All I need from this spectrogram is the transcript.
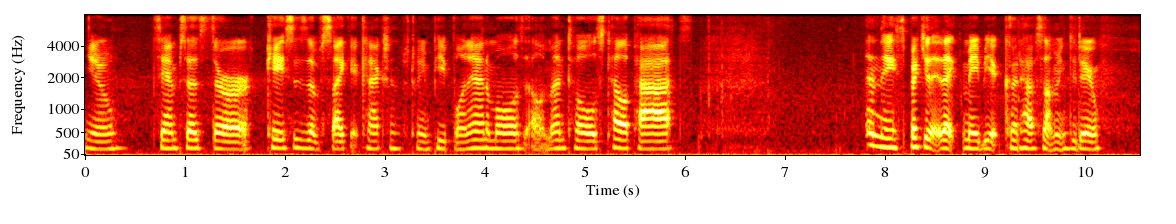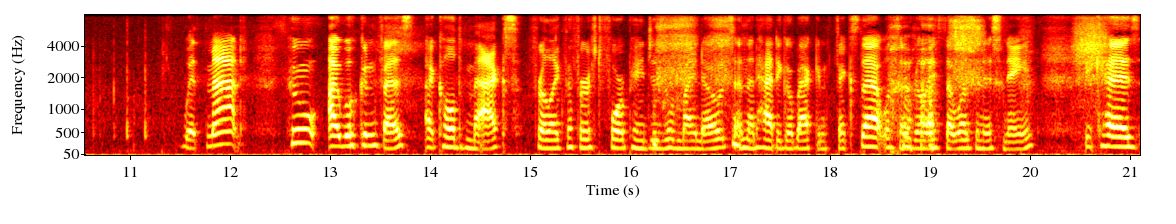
you know Sam says there are cases of psychic connections between people and animals elementals telepaths and they speculate that maybe it could have something to do with Matt who I will confess I called Max for like the first four pages of my notes and then had to go back and fix that once I realized that wasn't his name because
